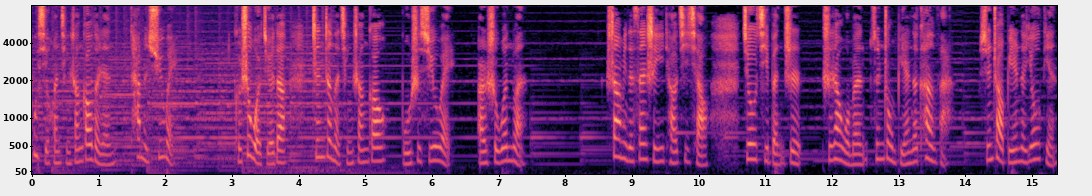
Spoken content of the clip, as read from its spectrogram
不喜欢情商高的人，他们虚伪。可是我觉得，真正的情商高不是虚伪。而是温暖。上面的三十一条技巧，究其本质是让我们尊重别人的看法，寻找别人的优点，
